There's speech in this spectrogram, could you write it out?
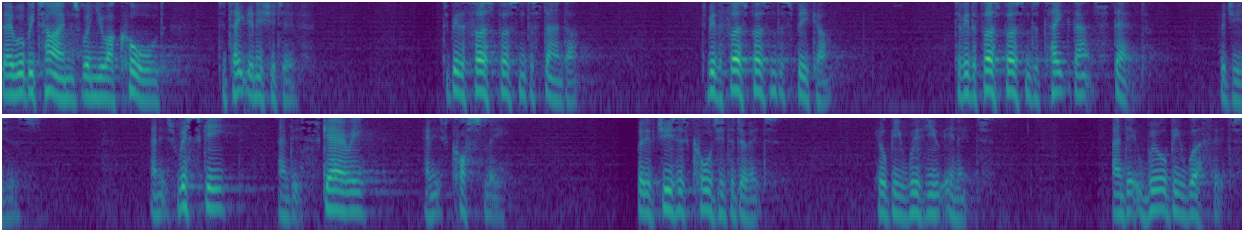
There will be times when you are called to take the initiative to be the first person to stand up, to be the first person to speak up, to be the first person to take that step for Jesus. And it's risky, and it's scary, and it's costly. But if Jesus calls you to do it, He'll be with you in it. And it will be worth it.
